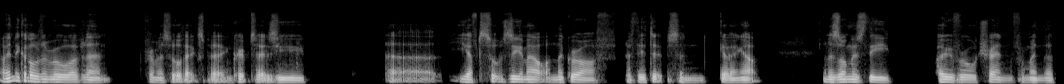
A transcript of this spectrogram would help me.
I think the golden rule I've learned from a sort of expert in crypto is you uh, you have to sort of zoom out on the graph of the dips and going up, and as long as the overall trend from when the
